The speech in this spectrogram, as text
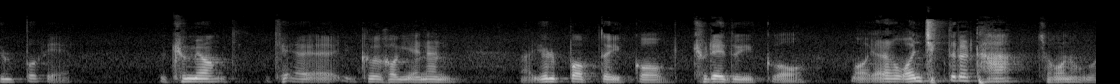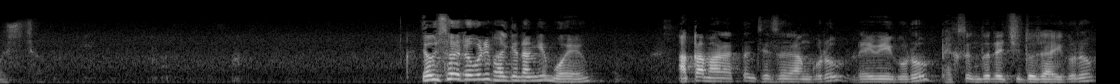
율법이에요. 규명 그 거기에는 율법도 있고 규례도 있고 뭐 여러 원칙들을 다 적어 놓은 것이죠. 여기서 여러분이 발견한 게 뭐예요? 아까 말했던 제사장 그룹, 레위 그룹, 백성들의 지도자의 그룹,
